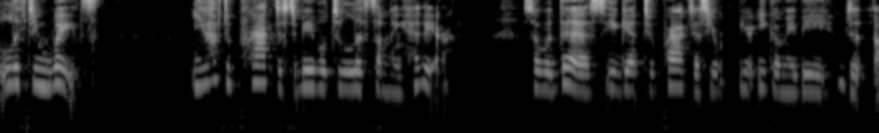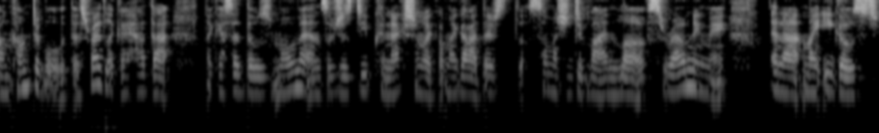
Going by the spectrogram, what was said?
lifting weights. You have to practice to be able to lift something heavier. So with this, you get to practice. Your your ego may be d- uncomfortable with this, right? Like I had that, like I said, those moments of just deep connection. Like oh my God, there's so much divine love surrounding me, and uh, my ego's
